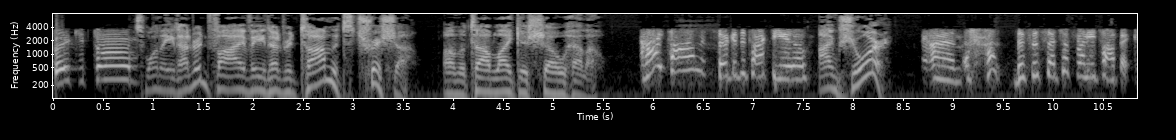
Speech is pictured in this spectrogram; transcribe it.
Thank you, Tom. It's 1-800-5800-TOM. It's Trisha on the Tom Leykis Show. Hello. Hi, Tom. It's so good to talk to you. I'm sure. Um, this is such a funny topic.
